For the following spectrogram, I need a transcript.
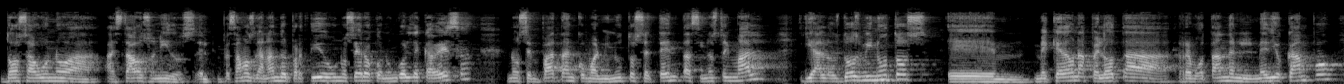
2 a 1 a, Estados Unidos. Empezamos ganando el partido 1-0 con un gol de cabeza, nos empatan como al minuto 70, si no estoy mal, y a los dos minutos eh, me queda una pelota rebotando en el medio campo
